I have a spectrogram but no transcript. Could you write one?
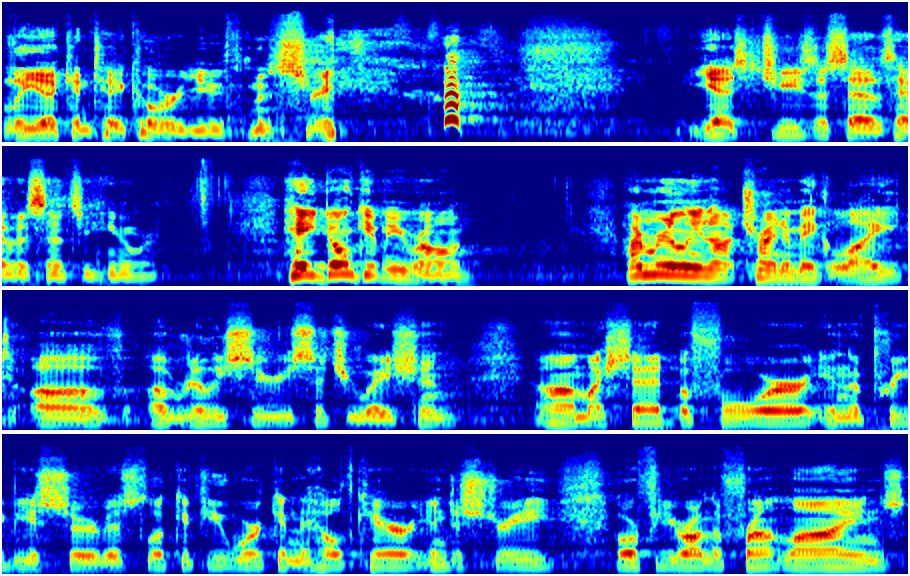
Leah can take over youth ministry. yes, Jesus says have a sense of humor. Hey, don't get me wrong. I'm really not trying to make light of a really serious situation. Um, I said before in the previous service look, if you work in the healthcare industry or if you're on the front lines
